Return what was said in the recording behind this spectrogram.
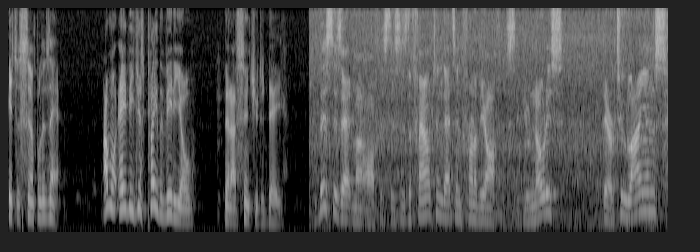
It's as simple as that. I want AV just play the video that I sent you today. This is at my office. This is the fountain that's in front of the office. If you notice, there are two lions,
